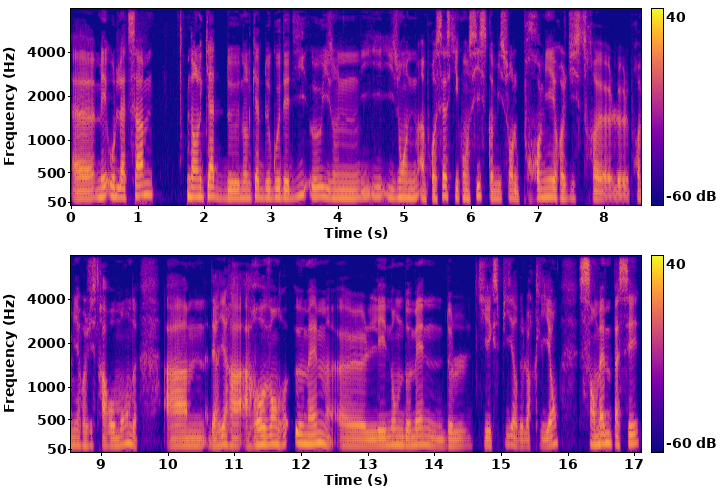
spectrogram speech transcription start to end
mais au-delà de ça, dans le cadre de dans le cadre de GoDaddy, eux, ils ont une, ils ont un process qui consiste, comme ils sont le premier registre le, premier registraire au monde, à derrière à, à revendre eux-mêmes euh, les noms de domaine de, qui expirent de leurs clients, sans même passer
